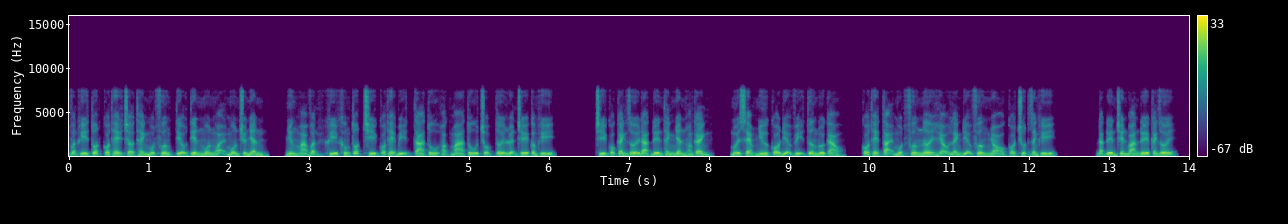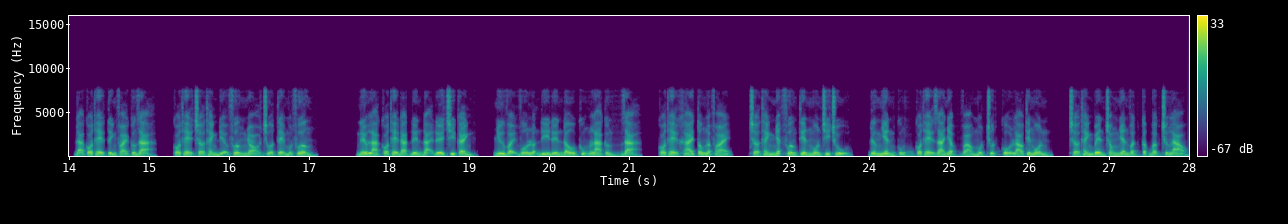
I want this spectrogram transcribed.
vận khí tốt có thể trở thành một phương tiểu tiên môn ngoại môn truyền nhân, nhưng mà vận khí không tốt chỉ có thể bị tà tu hoặc ma tu trộm tới luyện chế cấm khí. Chỉ có cảnh giới đạt đến thánh nhân hoàn cảnh, mới xem như có địa vị tương đối cao, có thể tại một phương nơi hẻo lánh địa phương nhỏ có chút danh khí. Đạt đến trên ban đế cảnh giới, đã có thể tính phải cơn giả, có thể trở thành địa phương nhỏ chúa tể một phương nếu là có thể đạt đến đại đế chi cảnh, như vậy vô luận đi đến đâu cũng là cường giả, có thể khai tông lập phái, trở thành nhất phương tiên môn chi chủ, đương nhiên cũng có thể gia nhập vào một chút cổ lao tiên môn, trở thành bên trong nhân vật cấp bậc trưởng lão.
